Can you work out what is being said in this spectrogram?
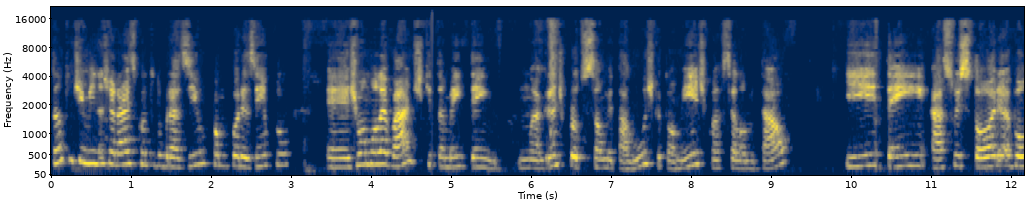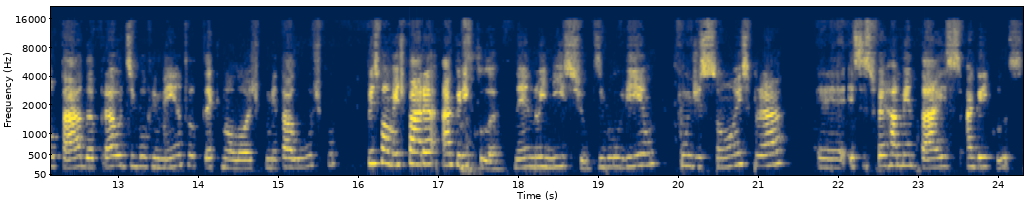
tanto de Minas Gerais quanto do Brasil, como, por exemplo, é, João Molevade, que também tem uma grande produção metalúrgica atualmente, com a ArcelorMittal, e tem a sua história voltada para o desenvolvimento tecnológico metalúrgico, principalmente para a agrícola. Né? No início, desenvolviam fundições para é, esses ferramentais agrícolas.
